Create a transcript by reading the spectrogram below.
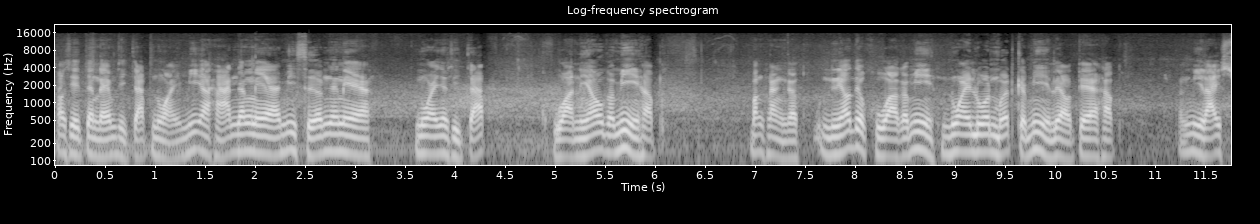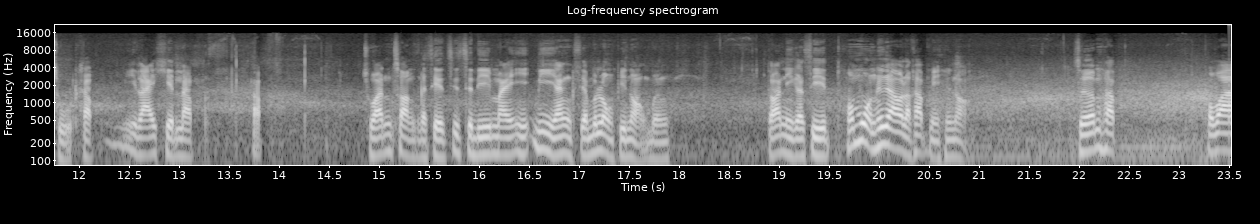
เขาเสียจังไดมันสิจับหน่วย มีอาหารยังแหน่มีเสริมยังแหน่หน่วยยังสิจับขัวเนี้ยวก็มีครับ บางครั้งก็เนียวแต่ขัวก็มีหน่วยล้วนเบิดก็มีแล้วแต่ครับ มันมีหลายสูตรครับ มีหลายเคล็ดลับครับชวนส่องเกษตรทฤษฎีใหม่มียังเสียมาลงพี่น้องเบิงตอนนี้ก็สีดฮอร์โมนที่เราแหละครับนี่พี่น้องเสริมครับ เพราะว่า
